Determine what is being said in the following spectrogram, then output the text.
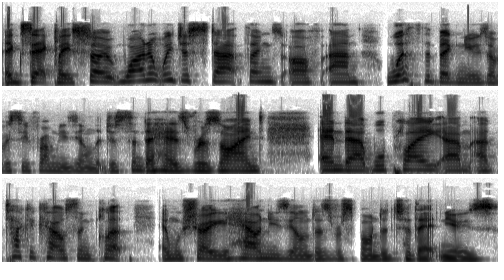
Exactly. So why don't we just start things off um, with the big news, obviously from New Zealand, that Jacinda has resigned, and uh, we'll play um, a Tucker Carlson clip, and we'll show you how New Zealand has responded to that news.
